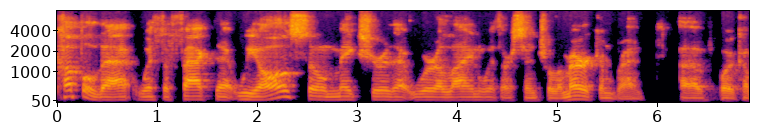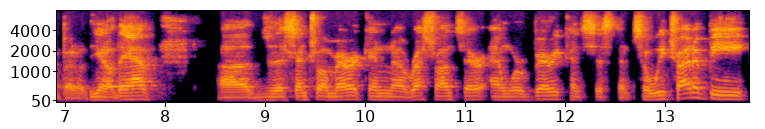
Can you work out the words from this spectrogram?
Couple that with the fact that we also make sure that we're aligned with our Central American brand of Pollo Campero. You know, they have uh, the Central American uh, restaurants there, and we're very consistent. So we try to be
